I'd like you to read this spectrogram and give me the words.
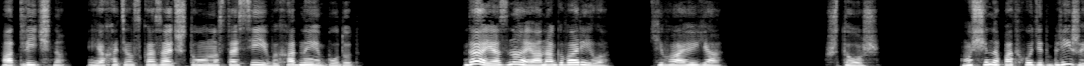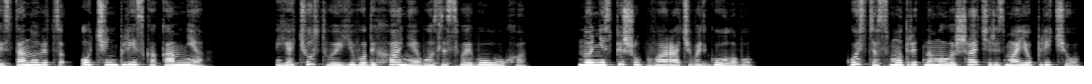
Отлично. Я хотел сказать, что у Анастасии выходные будут. Да, я знаю, она говорила. Киваю я. Что ж. Мужчина подходит ближе и становится очень близко ко мне. Я чувствую его дыхание возле своего уха, но не спешу поворачивать голову. Костя смотрит на малыша через мое плечо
